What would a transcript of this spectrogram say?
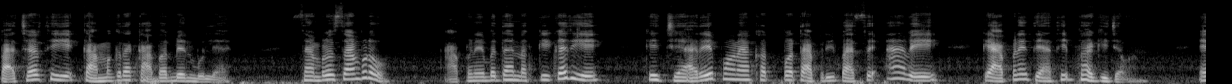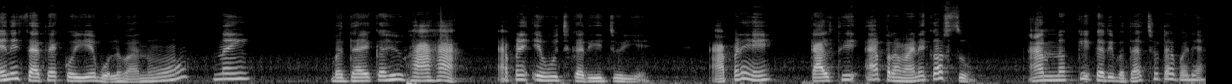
પાછળથી એક કામગરા કાબરબેન બોલ્યા સાંભળો સાંભળો. આપણે બધા નક્કી કરીએ કે જ્યારે પણ આ ખટપટ આપણી પાસે આવે કે આપણે ત્યાંથી ભાગી જવાનું. એની સાથે કોઈએ બોલવાનું નહીં. બધાએ કહ્યું, હા હા, આપણે એવું જ કરીએ જોઈએ. આપણે કાલથી આ પ્રમાણે કરશું. આમ નક્કી કરી બધા છૂટા પડ્યા.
